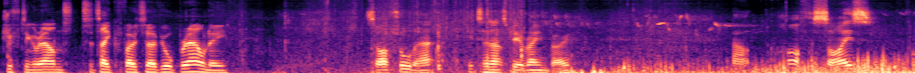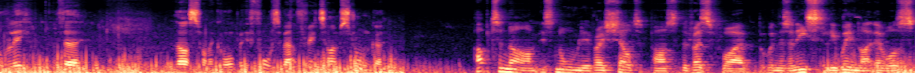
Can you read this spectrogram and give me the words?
drifting around to take a photo of your brownie. So after all that, it turned out to be a rainbow. Half the size, probably, of the last one I caught, but it fought about three times stronger. Upton Arm is normally a very sheltered part of the reservoir, but when there's an easterly wind like there was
